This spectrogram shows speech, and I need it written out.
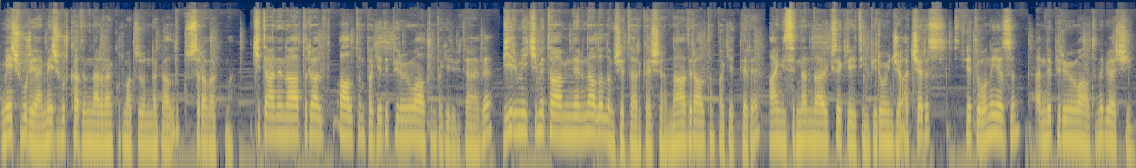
Mecbur yani mecbur kadınlardan kurmak zorunda kaldık kusura bakma. İki tane nadir alt- altın paketi premium altın paketi bir tane de. 1 mi 2 mi tahminlerini alalım chat arkadaşlar. Nadir altın paketleri. Hangisinden daha yüksek rating bir oyuncu açarız. Chat'e onu yazın. Ben de premium altını bir açayım.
